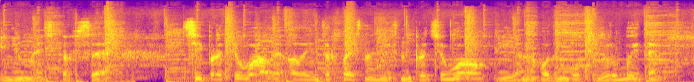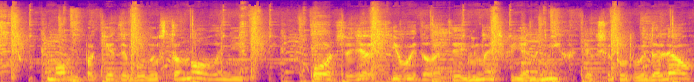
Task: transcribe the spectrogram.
і німецька. Все. Ці працювали, але інтерфейс на них не працював, і я не годен був це зробити. Мовні пакети були встановлені. Отже, я і видалити німецьку я не міг. Якщо тут видаляв,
